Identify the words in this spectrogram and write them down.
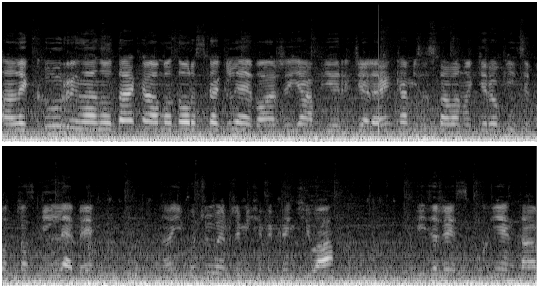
Ale kurna, no taka amatorska gleba, że ja pierdzielę. Ręka mi została na kierownicy podczas gleby, no i poczułem, że mi się wykręciła. Widzę, że jest spuchnięta,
